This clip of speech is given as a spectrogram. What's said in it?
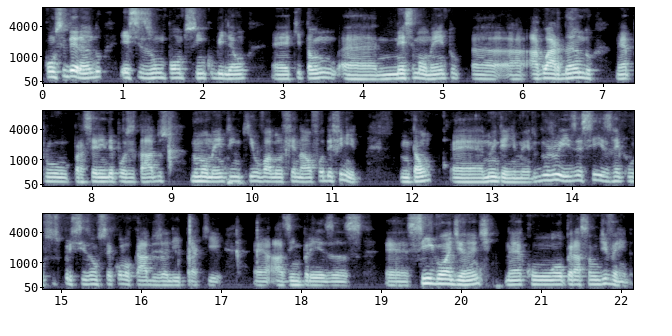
considerando esses 1,5 bilhão é, que estão é, nesse momento é, aguardando né, para serem depositados no momento em que o valor final for definido. Então, é, no entendimento do juiz, esses recursos precisam ser colocados ali para que é, as empresas sigam adiante né, com a operação de venda.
